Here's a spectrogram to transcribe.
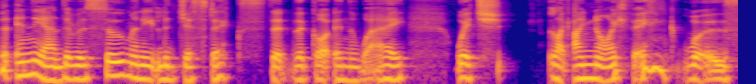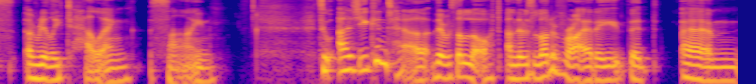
But in the end, there was so many logistics that, that got in the way, which like I now think was a really telling sign. So as you can tell, there was a lot and there was a lot of variety that um,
